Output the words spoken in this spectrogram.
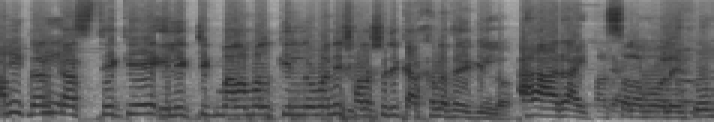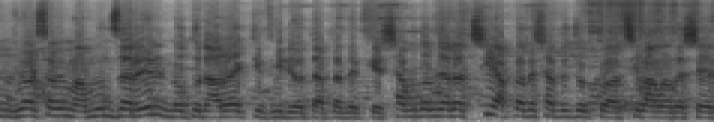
আপনার কাছ থেকে ইলেকট্রিক মালামাল কিনলো মানে সরাসরি কারখানা থেকে কিনলো। হ্যাঁ রাইট আসসালামু আলাইকুম ভিউয়ার্স আমি মামুন জারির। নতুন আরও একটি ভিডিওতে আপনাদেরকে স্বাগতম জানাচ্ছি। আপনাদের সাথে যুক্ত আছি বাংলাদেশের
